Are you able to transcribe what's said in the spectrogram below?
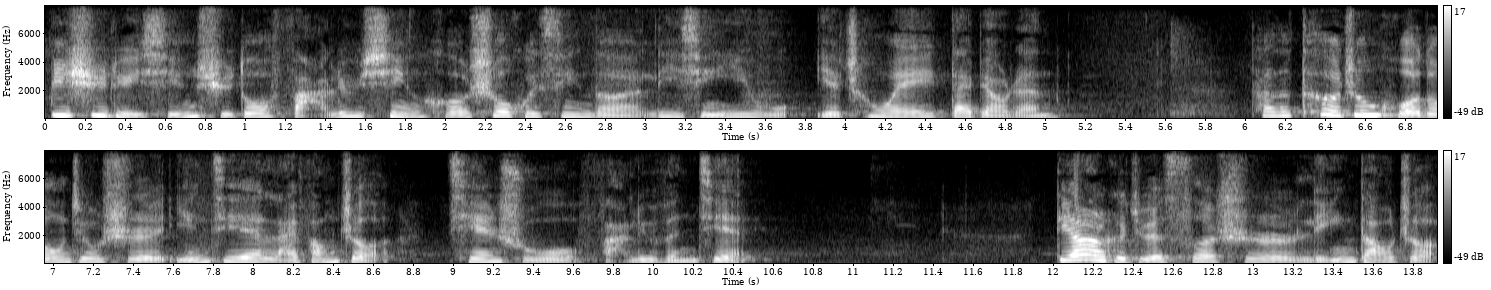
必须履行许多法律性和社会性的例行义务，也称为代表人。它的特征活动就是迎接来访者、签署法律文件。第二个角色是领导者，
